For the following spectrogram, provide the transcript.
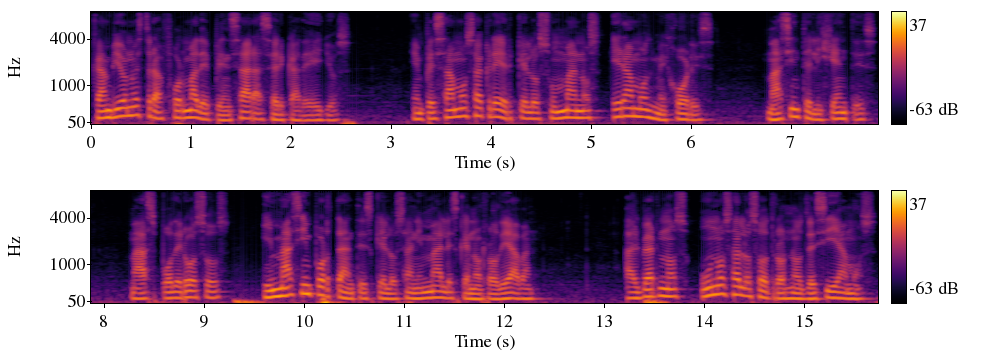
cambió nuestra forma de pensar acerca de ellos. Empezamos a creer que los humanos éramos mejores, más inteligentes, más poderosos y más importantes que los animales que nos rodeaban. Al vernos unos a los otros nos decíamos,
